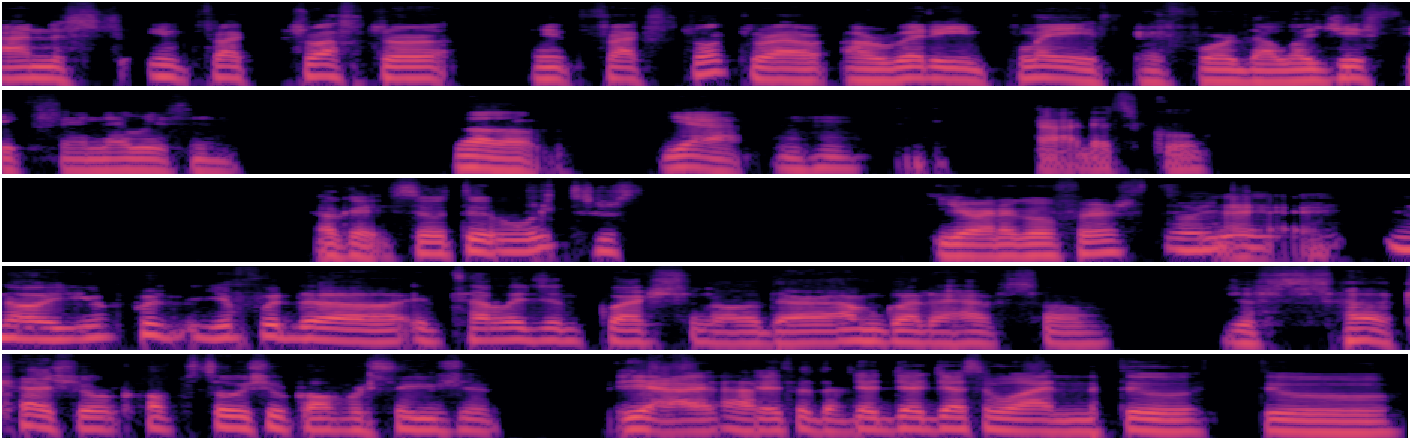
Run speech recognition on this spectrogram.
an infrastructure infrastructure already in place for the logistics and everything. So yeah. Mm-hmm. Ah, that's cool. Okay, so to, to you want to go first? No, you, no, you put you put the intelligent question out there. I'm gonna have some just uh, casual social conversation. Yeah, after it, just one to to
